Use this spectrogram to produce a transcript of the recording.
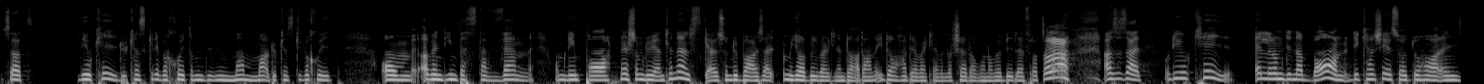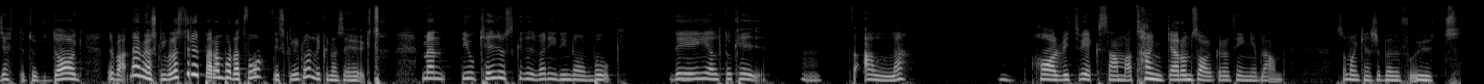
Så att det är okej. Du kan skriva skit om din mamma, du kan skriva skit om ja, din bästa vän, om din partner som du egentligen älskar, som du bara säger men jag vill verkligen döda honom. Idag hade jag verkligen velat köra av honom med bilen för att ah! Alltså så här, och det är okej. Eller om dina barn, det kanske är så att du har en jättetuff dag där du bara nej men jag skulle vilja strypa dem båda två. Det skulle du aldrig kunna säga högt. Men det är okej att skriva det i din dagbok. Det är helt okej. Mm. För alla Mm. har vi tveksamma tankar om saker och ting ibland. Som man kanske behöver få ut.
